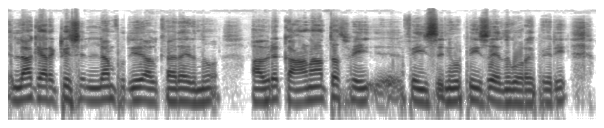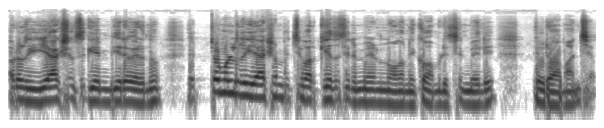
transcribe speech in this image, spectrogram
എല്ലാ ക്യാരക്ടേഴ്സും എല്ലാം പുതിയ ആൾക്കാരായിരുന്നു. അവരെ കാണാത്ത ഫേസ് ന്യൂ ഫേസ് ആയിരുന്നു കുറേ പേര്. അവരുടെ റിയാക്ഷൻസ് ഗംഭീരമായിരുന്നു. ഏറ്റവും കൂടുതൽ റിയാക്ഷൻ വെച്ച് വർക്ക് ചെയ്ത സിനിമയാണെന്ന് തോന്നുന്നു ഈ കോമഡി സിനിമയിൽ രോമാഞ്ചം.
